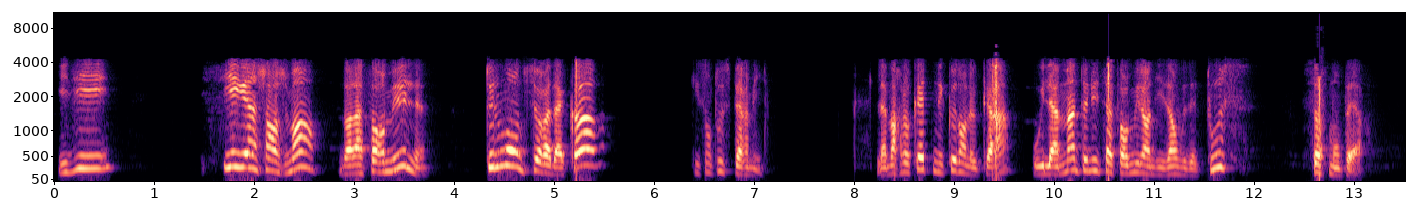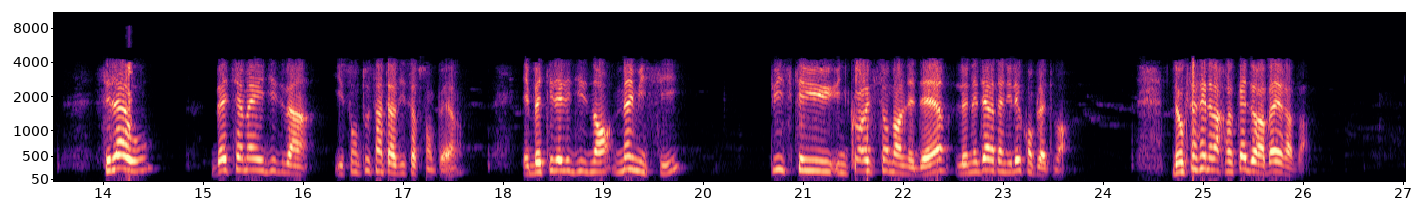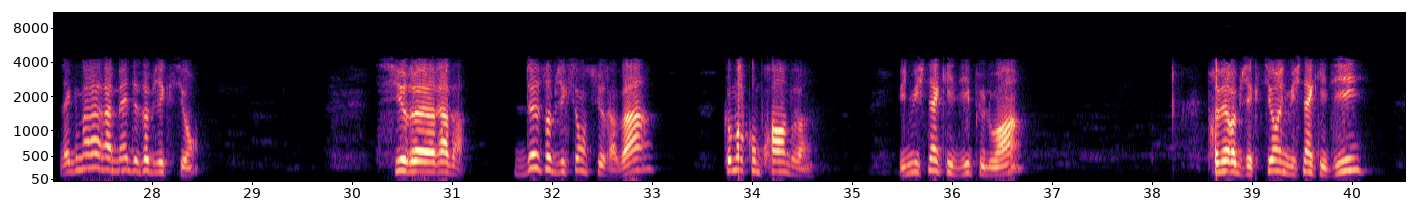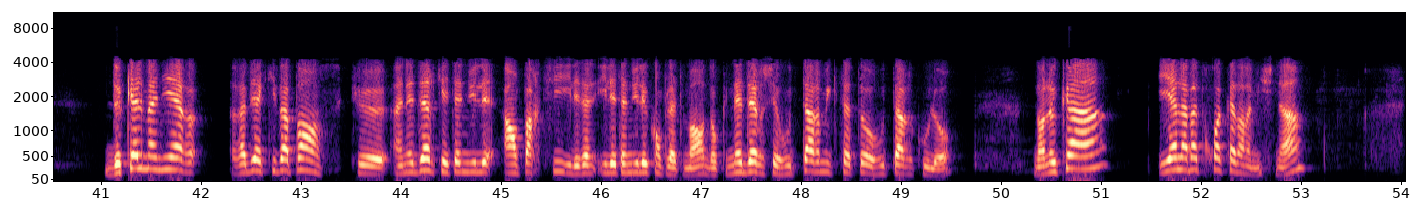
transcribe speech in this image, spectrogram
il dit s'il y a un changement dans la formule, tout le monde sera d'accord qu'ils sont tous permis. La marloquette n'est que dans le cas où il a maintenu sa formule en disant vous êtes tous, sauf mon père. C'est là où Beth Shammai dit ben ils sont tous interdits sauf son père. Et Beth ils disent non, même ici, puisqu'il y a eu une correction dans le Neder, le Neder est annulé complètement. Donc ça c'est la marloquette de Rabat et Rava. La Gemara ramène des objections sur euh, Rava. Deux objections sur Rava. Comment comprendre une Mishnah qui dit plus loin? Première objection, une Mishnah qui dit de quelle manière Rabbi Akiva pense qu'un neder qui est annulé en partie, il est, il annulé complètement. Donc, neder chez Hutar Miktato, Hutar Kulo. Dans le cas, il y a là-bas trois cas dans la Mishnah.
